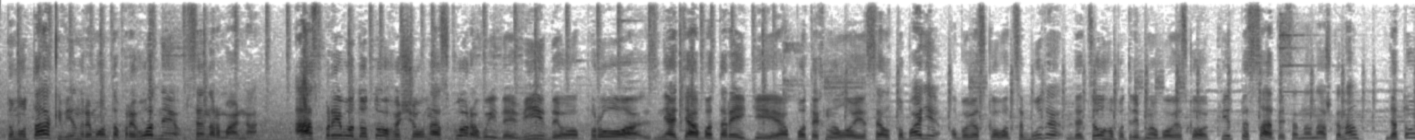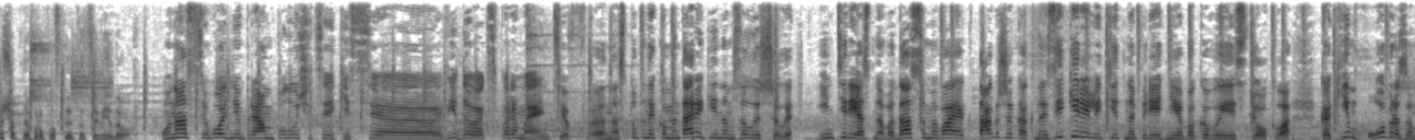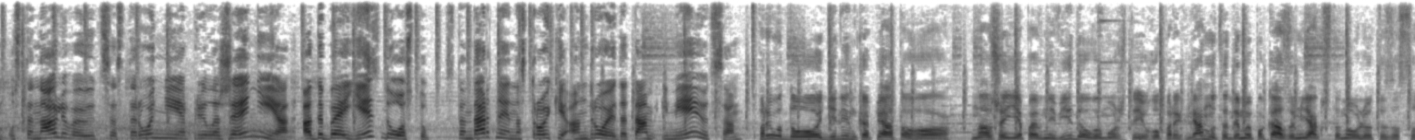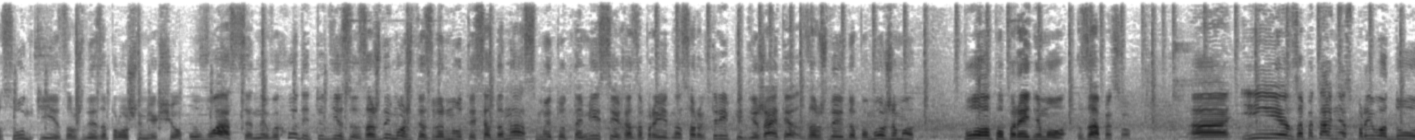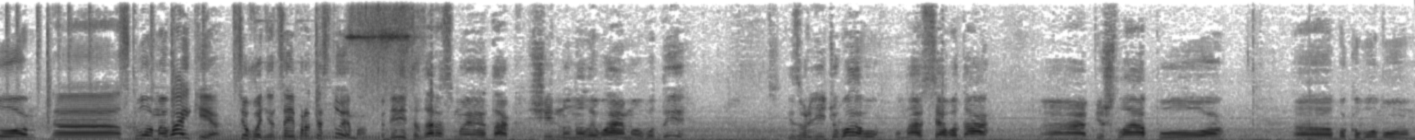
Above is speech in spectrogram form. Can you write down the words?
Тому так він ремонтопригодний, все нормально. А з приводу того, що у нас скоро вийде відео про зняття батарейки по технології Cell to Body, обов'язково це буде. Для цього потрібно обов'язково підписатися на наш канал для того, щоб не пропустити це відео. У нас сьогодні прям получиться якісь е, відео експериментів. Е, Наступний коментар, який нам залишили. Интересно, вода смывает так же, как на зикере летит на передние и боковые стекла. Каким образом устанавливаются сторонние приложения? АДБ есть доступ? Стандартные настройки андроида там имеются? З приводу ділінка 5 у нас вже є певне відео. Ви можете його переглянути, де ми показуємо, як встановлювати застосунки. І завжди запрошуємо. Якщо у вас це не виходить, тоді завжди можете звернутися до нас. Ми тут на місці, газопровідна 43. Під'їжджайте, завжди допоможемо по попередньому запису. І запитання з приводу е, скломивайки. Сьогодні це і протестуємо. Дивіться, зараз ми так щільно наливаємо води. І зверніть увагу, у нас вся вода е, пішла по е, боковому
